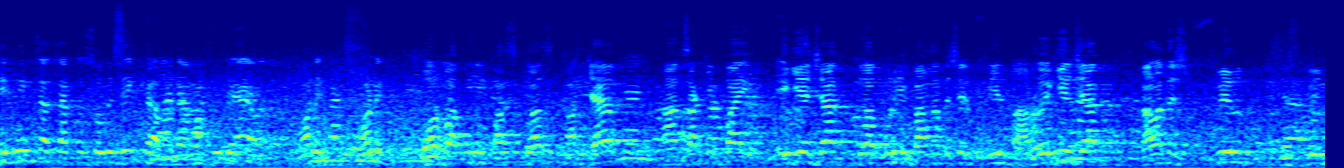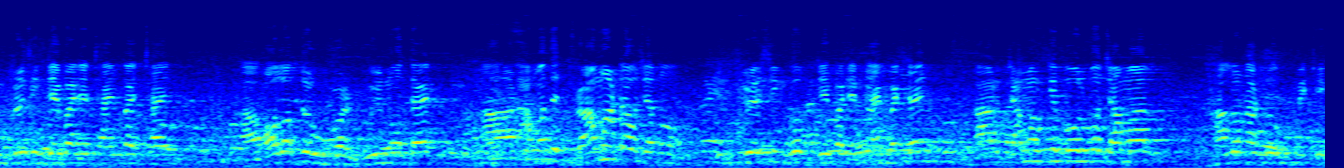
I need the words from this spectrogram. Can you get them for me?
এই তিন চার চারটা ছবি দেখে মানে আমার অনেক অনেক বরবাদ ফার্স্ট ক্লাস যাই হোক সাকিব ভাই এগিয়ে যাক দোয়া করি বাংলাদেশের ফিল্ম আরও এগিয়ে যাক। Bangladesh film is increasing day by day time by time all of the world we know that আর আমাদের ড্রামাটাও যেন ইনক্রিজিং হোক day by day time by time আর জামালকে বলব জামাল ভালো নাটক মেকিং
